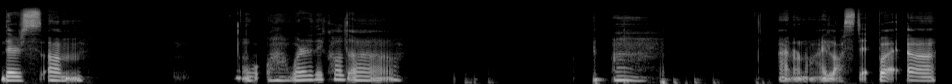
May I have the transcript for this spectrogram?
There's um what are they called? Uh I don't know. I lost it. But uh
